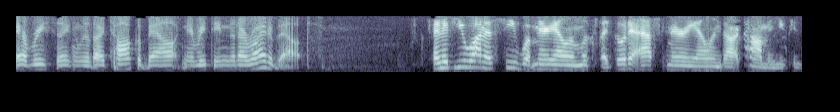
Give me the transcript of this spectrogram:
everything that I talk about and everything that I write about. And if you want to see what Mary Ellen looks like, go to askmaryellen.com and you can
